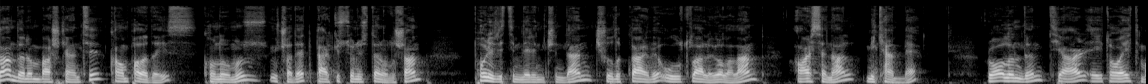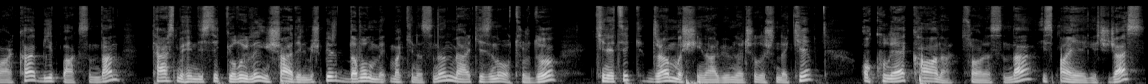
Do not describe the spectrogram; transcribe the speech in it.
Uganda'nın başkenti Kampala'dayız. Konuğumuz 3 adet perküsyonistten oluşan poliritimlerin içinden çığlıklar ve uğultularla yol alan Arsenal Mikembe. Roland'ın TR-808 marka beatbox'ından ters mühendislik yoluyla inşa edilmiş bir davul makinesinin merkezine oturduğu Kinetic Drum Machine albümünün açılışındaki Okuleye Kana sonrasında İspanya'ya geçeceğiz.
